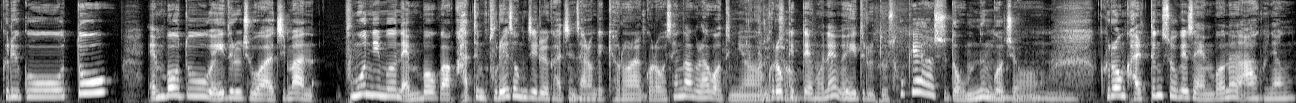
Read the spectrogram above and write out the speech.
그리고 또 엠버도 웨이드를 좋아하지만 부모님은 엠버가 같은 불의 성질을 가진 사람과 결혼할 거라고 생각을 하거든요. 그렇죠. 그렇기 때문에 웨이드를 또 소개할 수도 없는 거죠. 음. 그런 갈등 속에서 엠버는 아 그냥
